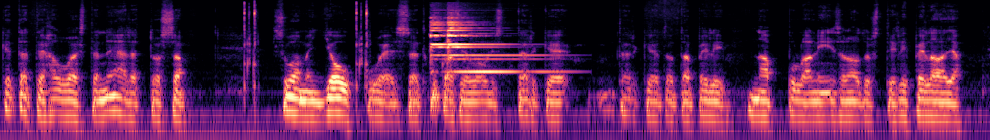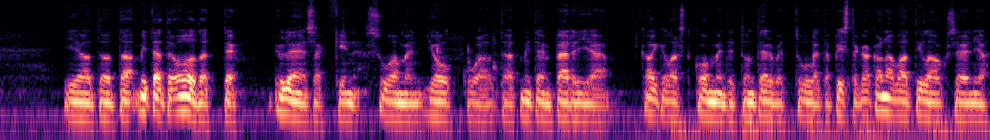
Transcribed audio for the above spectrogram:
ketä te haluaisitte nähdä tuossa Suomen joukkueessa, että kuka siellä olisi tärkeä, tärkeä tota pelinappula niin sanotusti, eli pelaaja – ja tota, mitä te odotatte yleensäkin Suomen joukkueelta, että miten pärjää? Kaikenlaiset kommentit on tervetulleita. Pistäkää kanavaa tilaukseen ja,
